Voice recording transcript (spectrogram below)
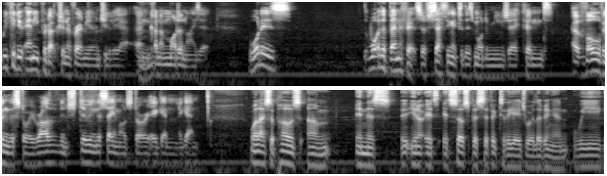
we could do any production of Romeo and Juliet and Mm-hmm. kind of modernize it. What is, what are the benefits of setting it to this modern music and evolving the story rather than just doing the same old story again and again? Well, I suppose um, in this, you know, it's it's so specific to the age we're living in. We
